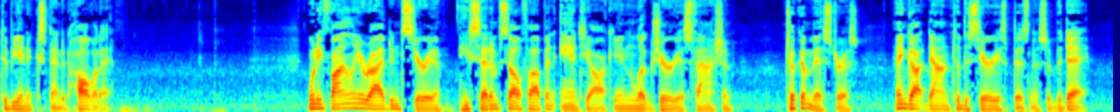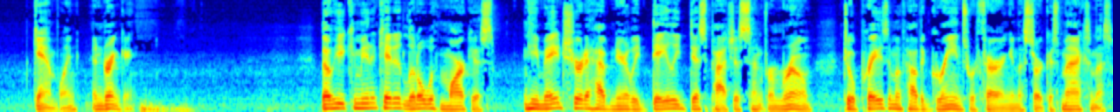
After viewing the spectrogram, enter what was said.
to be an extended holiday. When he finally arrived in Syria, he set himself up in Antioch in luxurious fashion, took a mistress, and got down to the serious business of the day, gambling and drinking. Though he communicated little with Marcus, he made sure to have nearly daily dispatches sent from Rome to appraise him of how the Greens were faring in the Circus Maximus.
